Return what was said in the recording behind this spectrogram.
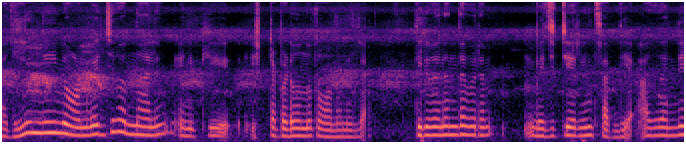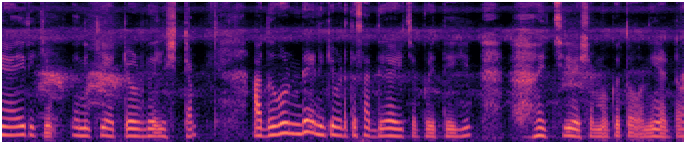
അതിൽ ഇനി നോൺ വെജ് വന്നാലും എനിക്ക് ഇഷ്ടപ്പെടുമെന്ന് തോന്നണില്ല. തിരുവനന്തപുരം വെജിറ്റേറിയൻ സദ്യ അത് തന്നെയായിരിക്കും എനിക്ക് ഏറ്റവും കൂടുതൽ ഇഷ്ടം. അതുകൊണ്ട് എനിക്ക് ഇവിടുത്തെ സദ്യ കഴിച്ചപ്പോഴത്തേക്കും ഇച്ചിരി വിഷമമൊക്കെ തോന്നി കേട്ടോ.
